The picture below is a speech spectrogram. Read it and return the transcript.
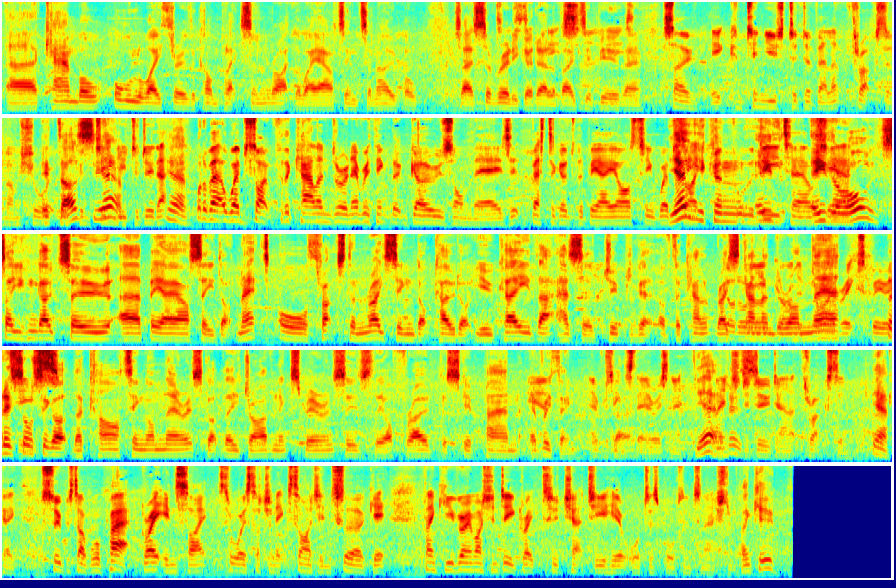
uh, Campbell all the way through the complex and right the way out into Noble. So it's a really good elevated uh, view there. So it continues to develop Thruxton. I'm sure It it, will does, continue yeah. to do that. Yeah. What about a website for the calendar and everything that goes on there? Is it best to go to the BARC website Yeah, you can all the either, details? either yeah? or. So you can go to uh, barc.net or thruxtonracing.co.uk. That has a duplicate of the cal- race calendar on of there. But it's also got the karting on there. It's got the driving experiences, the off-road, the skid pan, Yeah, everything. Everything's So- there, isn't it? Yeah, Plenty to do down at Thruxton. Yeah. Okay, super stuff. Well, Pat, great insight. It's always such an exciting circuit. Thank you very much indeed. Great to chat to you here at Autosport International. Thank you.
